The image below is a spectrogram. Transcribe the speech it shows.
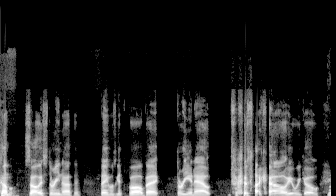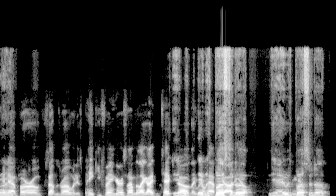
come on. So it's three nothing. Bengals get the ball back, three and out. it's like, oh, here we go. Right. And now Burrow, something's wrong with his pinky finger or something. Like I texted y'all, was- like we it don't was have busted up. Yeah, it was Yeah. busted up.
